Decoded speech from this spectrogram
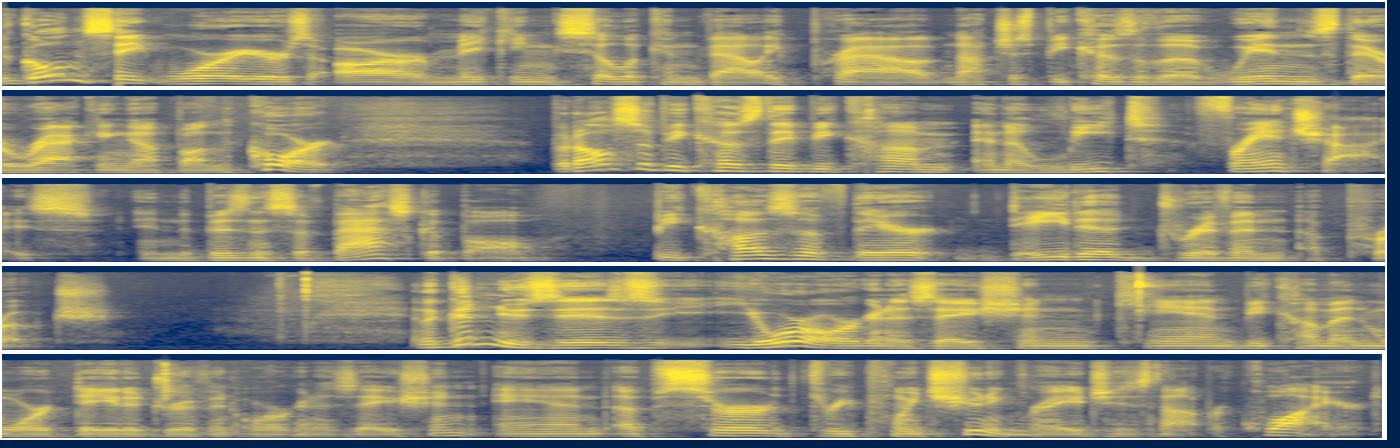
The Golden State Warriors are making Silicon Valley proud, not just because of the wins they're racking up on the court, but also because they've become an elite franchise in the business of basketball because of their data-driven approach. And the good news is your organization can become a more data-driven organization and absurd three-point shooting range is not required.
